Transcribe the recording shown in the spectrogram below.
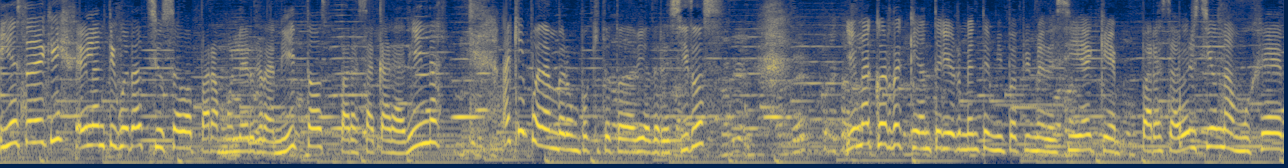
y esta de aquí. En la antigüedad se usaba para moler granitos, para sacar harina. Aquí pueden ver un poquito todavía de residuos. Yo me acuerdo que anteriormente mi papi me decía que para saber si una mujer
